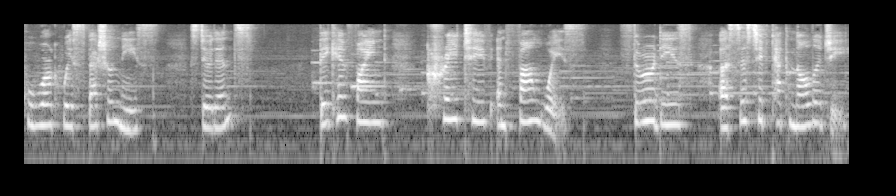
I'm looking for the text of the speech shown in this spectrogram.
who work with special needs students, they can find creative and fun ways through this assistive technology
